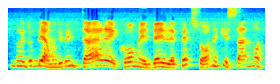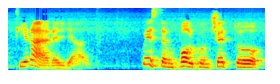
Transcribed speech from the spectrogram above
noi dobbiamo diventare come delle persone che sanno attirare gli altri. Questo è un po' il concetto,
